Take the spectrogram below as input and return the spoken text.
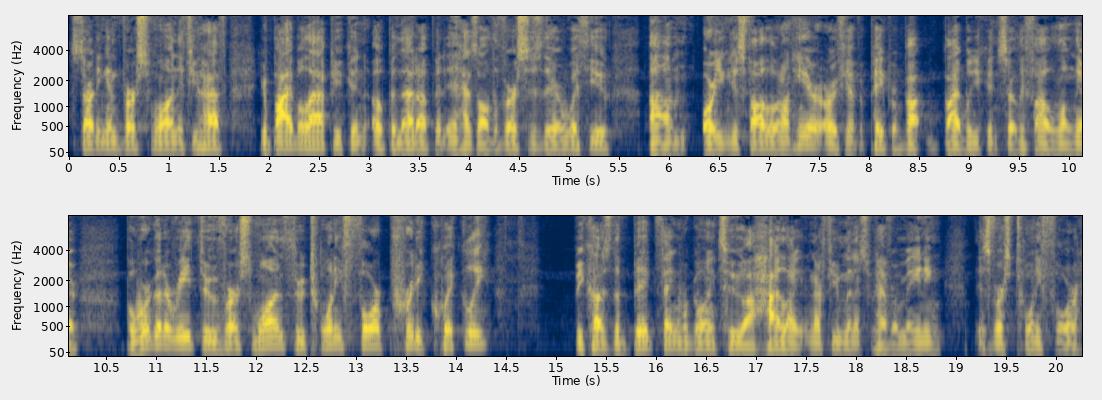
starting in verse 1. If you have your Bible app, you can open that up. It, it has all the verses there with you. Um, or you can just follow it on here, or if you have a paper Bible, you can certainly follow along there. But we're going to read through verse 1 through 24 pretty quickly because the big thing we're going to uh, highlight in our few minutes we have remaining is verse 24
